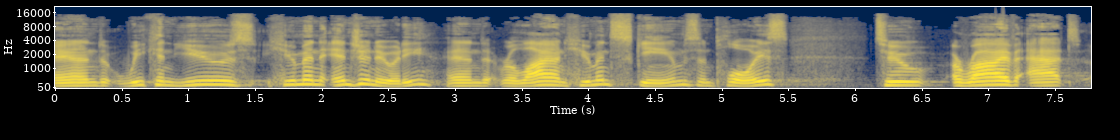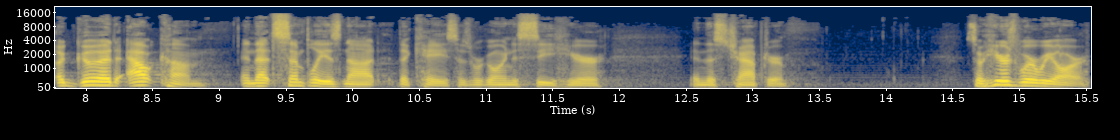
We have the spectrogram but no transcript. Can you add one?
and we can use human ingenuity and rely on human schemes and ploys to arrive at a good outcome. And that simply is not the case, as we're going to see here in this chapter. So here's where we are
